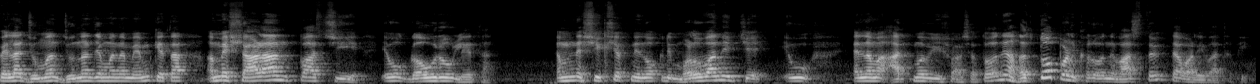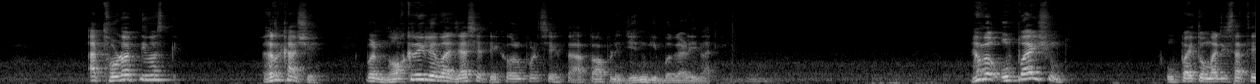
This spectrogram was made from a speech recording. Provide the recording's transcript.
પહેલાં જૂના જૂના જમાનામાં એમ કહેતા, અમે શાળાંત પાસ છીએ. એવો ગૌરવ લેતા. અમને શિક્ષકની નોકરી મળવાની જ છે એવું એનામાં આત્મવિશ્વાસ હતો. અને હતો પણ ખરો, અને વાસ્તવિકતાવાળી વાત હતી. આ થોડોક દિવસ હરખાશે, પણ નોકરી લેવા જશે તે ખબર પડશે કે આ તો આપણી જિંદગી બગાડી નાખી. હવે ઉપાય શું? ઉપાય તો મારી સાથે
